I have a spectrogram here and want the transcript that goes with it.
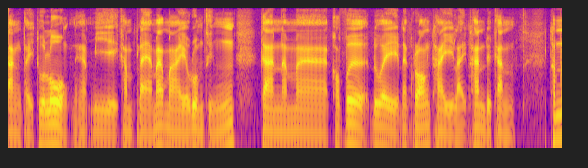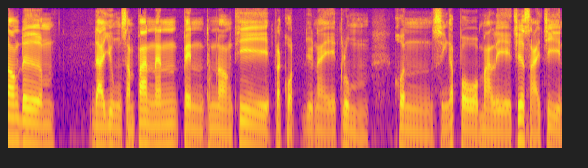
ดังไปทั่วโลกนะครับ มีคำแปลมากมายรวมถึงการนำมา cover ด้วยนักร้องไทยหลายท่านด้วยกันทำนองเดิม Dayung Sampan นั้นเป็นทำนองที่ปรากฏอยู่ในกลุ่มคนสิงคโปร์มาเลเชื้อสายจีน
